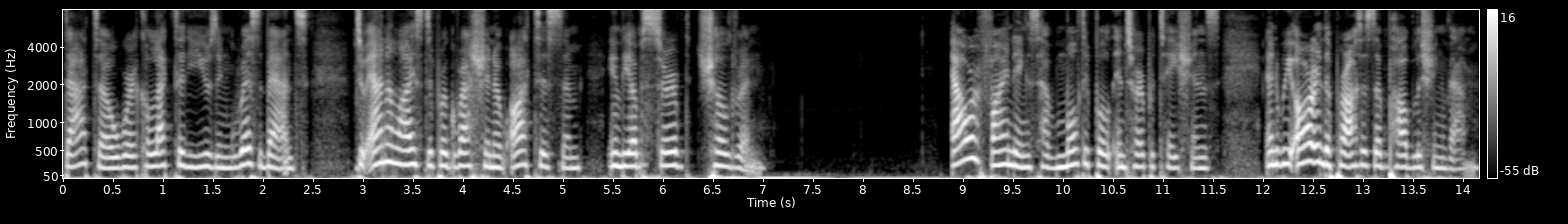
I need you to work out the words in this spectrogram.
data were collected using wristbands to analyze the progression of autism in the observed children. Our findings have multiple interpretations, and we are in the process of publishing them.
